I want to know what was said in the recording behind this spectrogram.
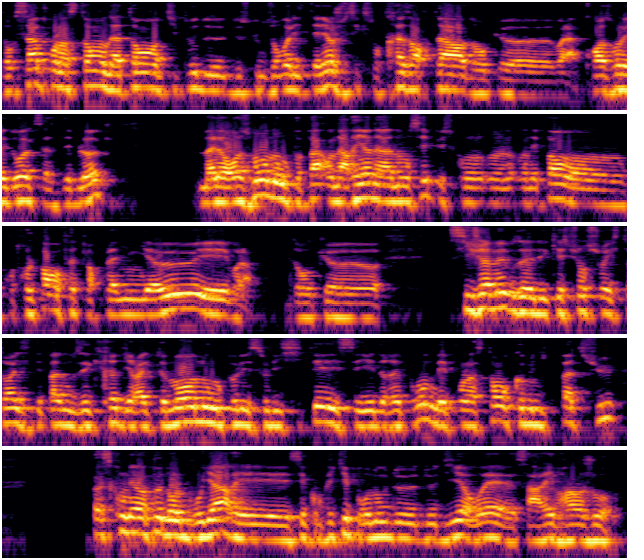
donc ça, pour l'instant, on attend un petit peu de, ce que nous envoient les Italiens. Je sais qu'ils sont très en retard, donc euh, voilà, croisons les doigts que ça se débloque. Malheureusement, on peut pas, on n'a rien à annoncer puisqu'on n'est pas, on contrôle pas en fait leur planning à eux et voilà. Donc euh, si jamais vous avez des questions sur l'histoire, n'hésitez pas à nous écrire directement. Nous, on peut les solliciter, essayer de répondre, mais pour l'instant, on communique pas dessus parce qu'on est un peu dans le brouillard et c'est compliqué pour nous de, de dire ouais, ça arrivera un jour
